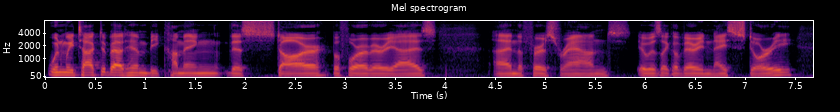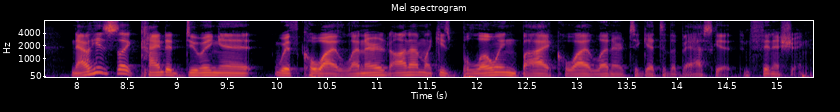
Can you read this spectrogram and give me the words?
when we talked about him becoming this star before our very eyes uh, in the first round, it was like a very nice story. Now he's like kind of doing it with Kawhi Leonard on him. Like he's blowing by Kawhi Leonard to get to the basket and finishing.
